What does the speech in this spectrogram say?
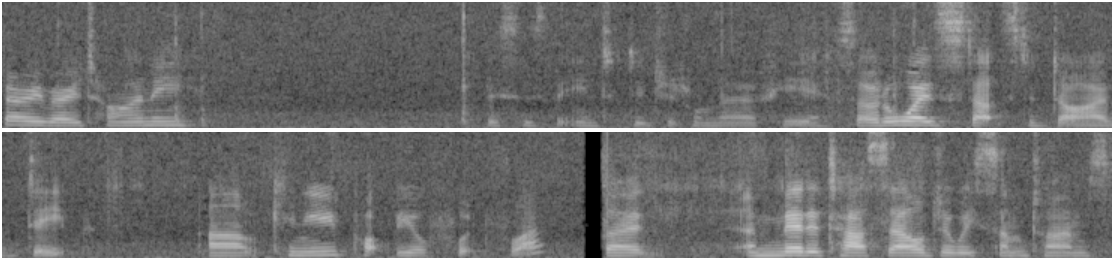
very, very tiny. This is the interdigital nerve here. So it always starts to dive deep. Um, can you pop your foot flat? So a metatarsalgia, we sometimes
